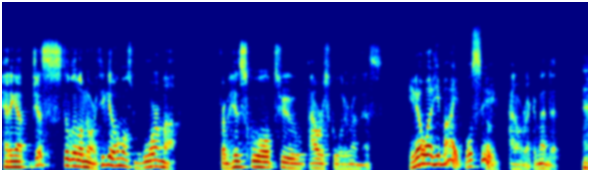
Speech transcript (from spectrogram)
heading up just a little north. He could almost warm up from his school to our school to run this. You know what? He might. We'll see. I don't recommend it.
